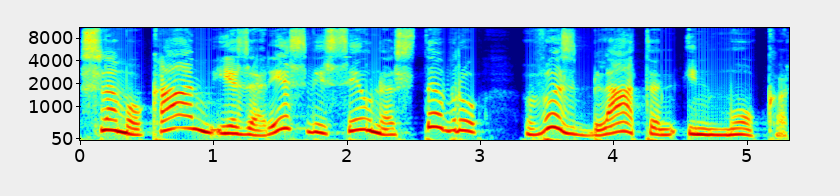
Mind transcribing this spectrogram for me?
Slamokan je zares visel na stebru, vzblaten in mokr.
